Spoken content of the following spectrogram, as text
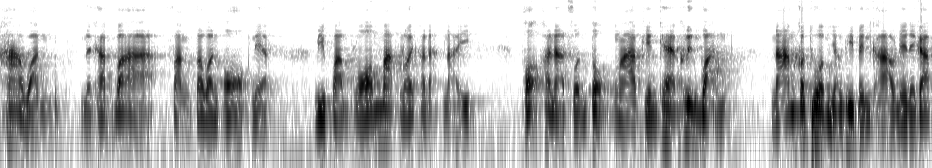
15 วันนะครับว่าฝั่งตะวันออกเนี่ยมีความพร้อมมากน้อยขนาดไหน เพราะขนาดฝนตกมาเพียงแค่ครึ่งวัน น้ำก็ท่วมอย่างที่เป็นข่าวเนี่ยนะครับ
